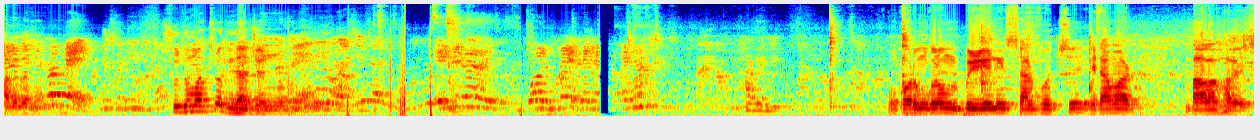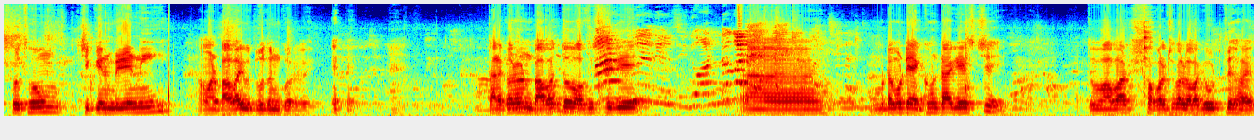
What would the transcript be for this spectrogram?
আলাদা হবে শুধুমাত্র দিদার জন্য। গরম গরম বিরিয়ানি সার্ভ হচ্ছে। এটা আমার বাবা খাবে। প্রথম চিকেন বিরিয়ানি আমার বাবাই উদ্বোধন করবে। তার কারণ বাবা তো অফিস থেকে মোটামুটি এক ঘণ্টা আগে এসছে। তো আবার সকাল সকাল বাবাকে উঠতে হয়।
